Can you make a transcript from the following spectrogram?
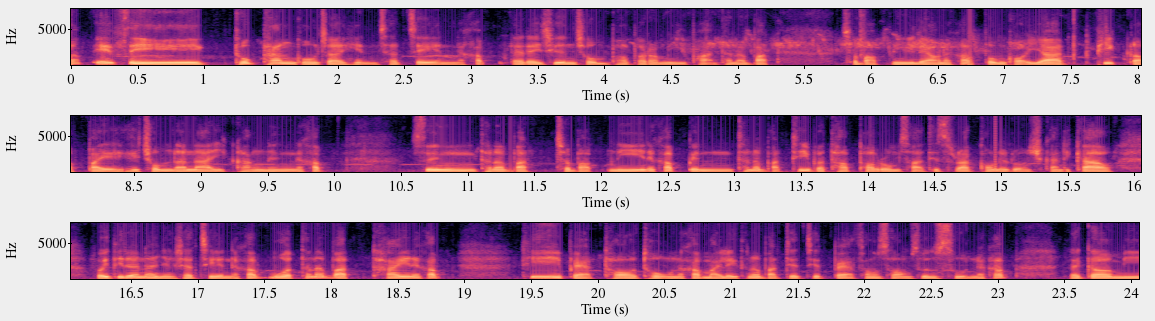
ครับ FC ทุกท่านคงจะเห็นชัดเจนนะครับและได้ชื่นชมพระบารมีผ่านธนบัตรฉบับนี้แล้วนะครับ ผมขออนุญาตพลิกกลับไปให้ชมด้านหน้าอีกครั้งหนึ่งนะครับ ซึ่งธนบัตรฉบับนี้นะครับเป็นธนบัตรที่ประทับพระบรมสารีริสลักษณ์ของในหลวงรัชกาลที่ 9 ไว้ที่ด้านหน้าอย่างชัดเจนนะครับ หมวดธนบัตรไทยนะครับที่ 8 ทอธงนะครับ หมายเลขธนบัตร 7782200 นะครับ แล้วก็มี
